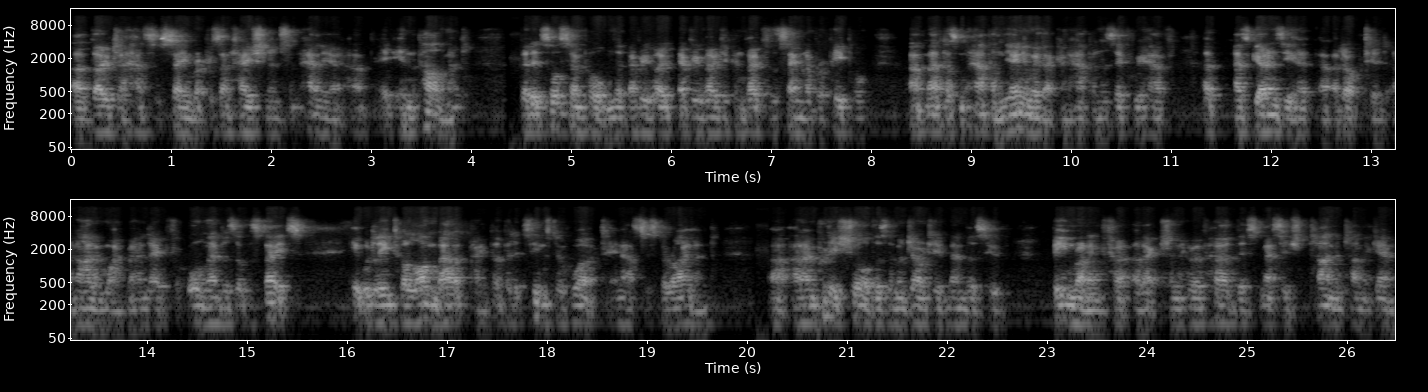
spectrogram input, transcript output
uh, voter has the same representation in St Helier uh, in the Parliament, but it's also important that every vote every voter can vote for the same number of people. Um, that doesn't happen. The only way that can happen is if we have uh, as Guernsey uh, adopted an island-wide mandate for all members of the states, it would lead to a long ballot paper, but it seems to have worked in our sister island. Uh, and I'm pretty sure there's a majority of members who've been running for election who have heard this message time and time again.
